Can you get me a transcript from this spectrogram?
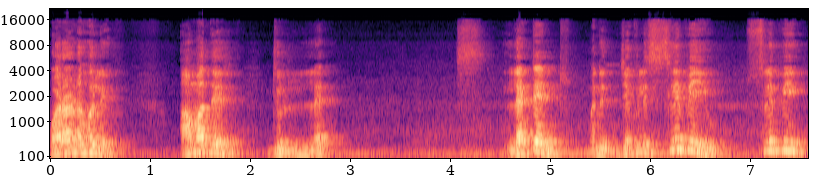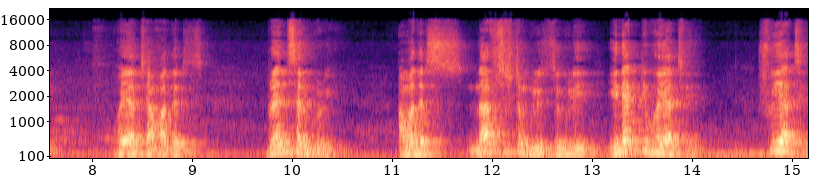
পড়ানো হলে আমাদের যে ল্যাটেন্ট মানে যেগুলি স্লিপি স্লিপি হয়ে আছে আমাদের ব্রেন সেলগুলি আমাদের নার্ভ সিস্টেমগুলি যেগুলি ইনঅ্যাক্টিভ হয়ে আছে, শুয়ে আছে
